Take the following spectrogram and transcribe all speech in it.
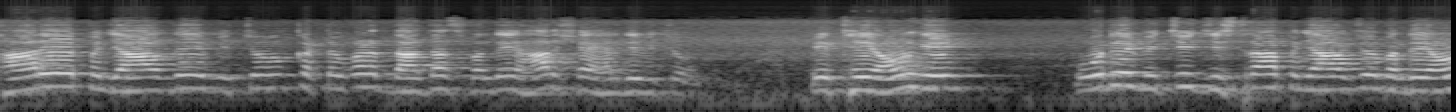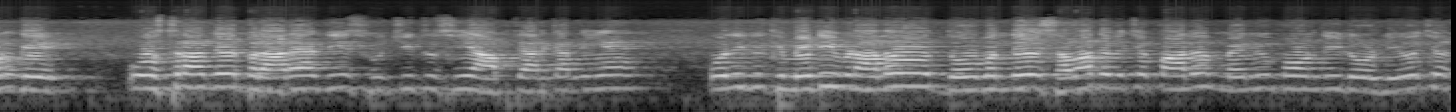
ਸਾਰੇ ਪੰਜਾਬ ਦੇ ਵਿੱਚੋਂ ਘੱਟੋ ਘੱਟ 10-10 ਬੰਦੇ ਹਰ ਸ਼ਹਿਰ ਦੇ ਵਿੱਚੋਂ ਇੱਥੇ ਆਉਣਗੇ। ਉਹਦੇ ਵਿੱਚ ਜਿਸ ਤਰ੍ਹਾਂ ਪੰਜਾਬ 'ਚੋਂ ਬੰਦੇ ਆਉਣਗੇ, ਉਸ ਤਰ੍ਹਾਂ ਦੇ ਬੁਲਾਰਿਆਂ ਦੀ ਸੂਚੀ ਤੁਸੀਂ ਆਪ ਤਿਆਰ ਕਰਨੀ ਹੈ। ਉਹਦੀ ਕੋਈ ਕਮੇਟੀ ਬਣਾ ਲਓ, ਦੋ ਬੰਦੇ ਸਭਾ ਦੇ ਵਿੱਚ ਪਾ ਲਓ, ਮੈਨੂੰ ਪਾਉਣ ਦੀ ਲੋੜ ਨਹੀਂ ਉਹ 'ਚ।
